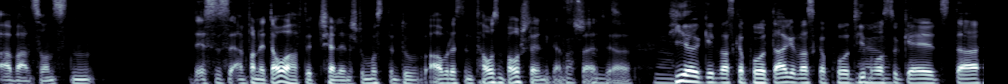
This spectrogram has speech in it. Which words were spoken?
aber ansonsten, es ist einfach eine dauerhafte Challenge. Du musst, du arbeitest in tausend Baustellen die ganze Das Zeit. Ja. ja. Hier geht was kaputt, da geht was kaputt, hier Ja. brauchst du Geld, da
